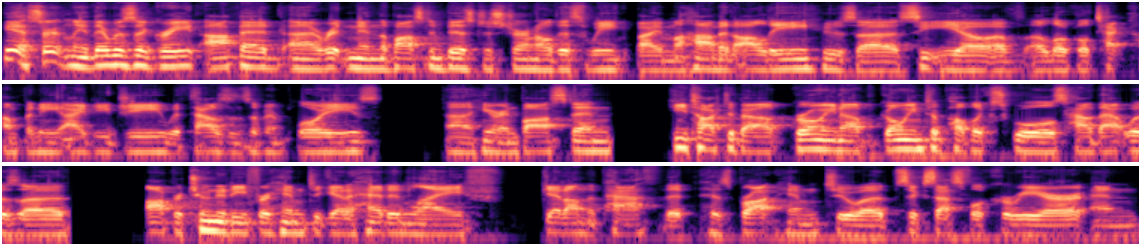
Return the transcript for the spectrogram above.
Yeah, certainly. There was a great op ed uh, written in the Boston Business Journal this week by Mohamad Ali, who's a CEO of a local tech company, IDG, with thousands of employees uh, here in Boston he talked about growing up, going to public schools, how that was a opportunity for him to get ahead in life, get on the path that has brought him to a successful career and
